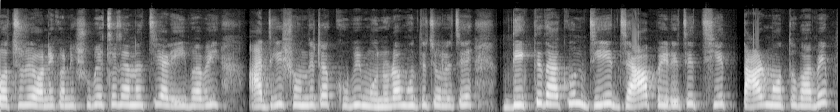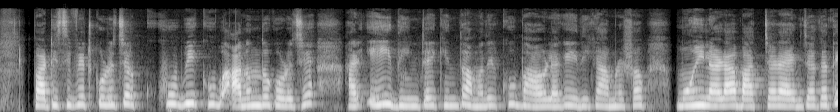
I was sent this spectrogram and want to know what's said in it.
বছরের অনেক অনেক শুভেচ্ছা জানাচ্ছি। আর এইভাবেই আজকের সন্ধ্যেটা খুবই মনোরম হতে চলেছে। দেখতে থাকুন যে যা পেরেছে, সে তার মতোভাবে পার্টিসিপেট করেছে আর খুবই খুব আনন্দ করেছে। আর এই দিনটাই কিন্তু আমাদের খুব ভালো লাগে। এদিকে আমরা সব মহিলারা, বাচ্চারা এক জায়গাতে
